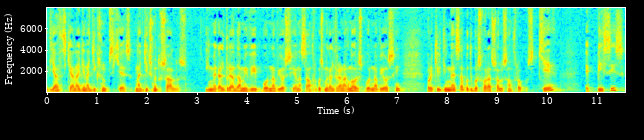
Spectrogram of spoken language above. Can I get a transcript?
διάθεση και η ανάγκη να αγγίξουμε ψυχές, να αγγίξουμε τους άλλους. Η μεγαλύτερη ανταμοιβή που μπορεί να βιώσει ένας άνθρωπος, η μεγαλύτερη αναγνώριση που μπορεί να βιώσει, προκύπτει μέσα από την προσφορά στους άλλους ανθρώπους. Και επίσης,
